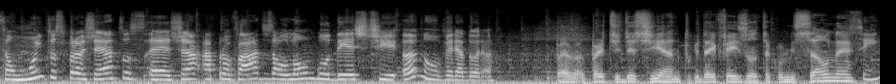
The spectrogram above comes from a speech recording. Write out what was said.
São muitos projetos é, já aprovados ao longo deste ano, vereadora? a partir desse ano, porque daí fez outra comissão, né? Sim.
